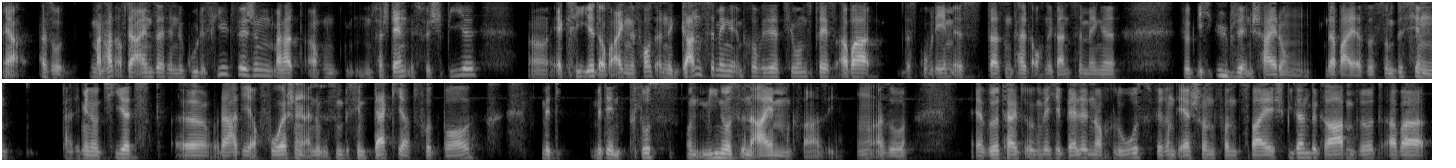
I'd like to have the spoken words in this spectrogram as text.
ja, also man hat auf der einen Seite eine gute Field Vision, man hat auch ein, ein Verständnis für Spiel. Äh, er kreiert auf eigene Faust eine ganze Menge Improvisationsplays, aber das Problem ist, da sind halt auch eine ganze Menge wirklich üble Entscheidungen dabei. Also es ist so ein bisschen, hatte ich mir notiert, äh, oder hatte ich auch vorher schon, ist so ein bisschen Backyard Football mit, mit den Plus und Minus in einem quasi. Also er wird halt irgendwelche Bälle noch los, während er schon von zwei Spielern begraben wird, aber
